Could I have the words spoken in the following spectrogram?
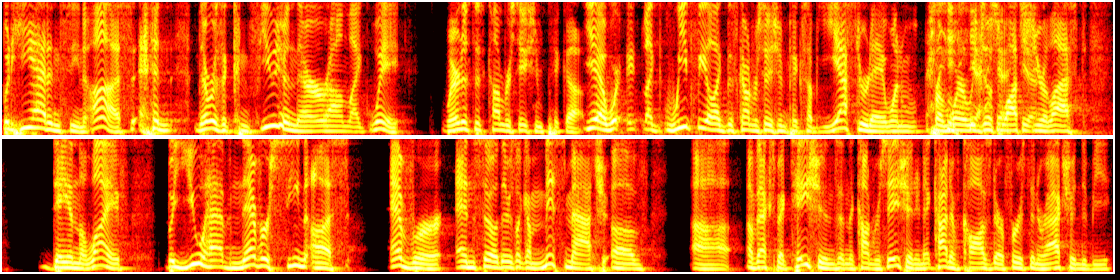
but he hadn't seen us. And there was a confusion there around like, wait, Where does this conversation pick up? yeah, we're like we feel like this conversation picks up yesterday when from where we Yeah, just yeah, watched yeah. your last day in the life, but you have never seen us ever, and so there's like a mismatch of uh, of expectations in the conversation, and it kind of caused our first interaction to be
